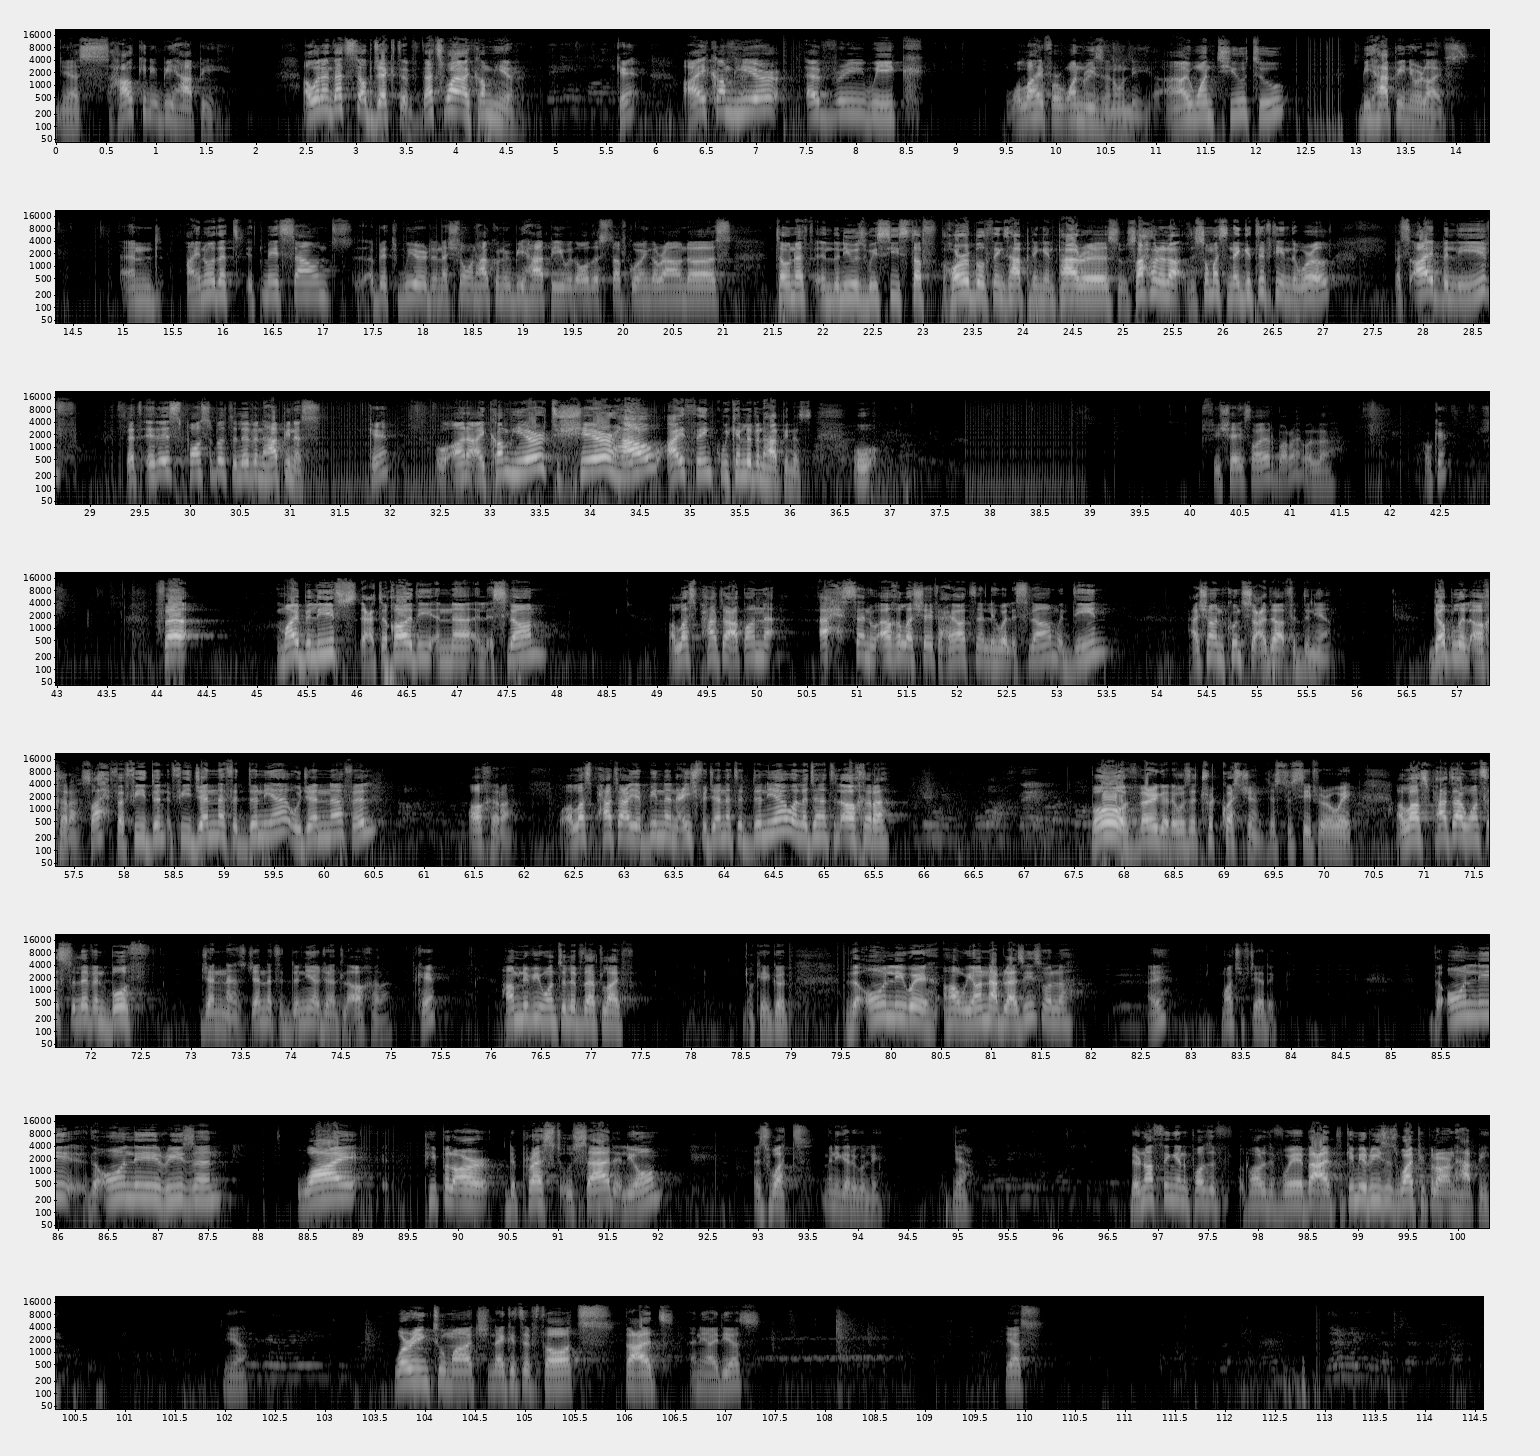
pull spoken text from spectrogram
Yes. How can you be happy? أولا that's the objective. That's why I come here. Okay? I come here every week Wallahi, for one reason only. I want you to be happy in your lives. And I know that it may sound a bit weird and Ashon, how can we be happy with all the stuff going around us? Tonaf, in the news, we see stuff, horrible things happening in Paris. There's so much negativity in the world. But I believe that it is possible to live in happiness. Okay? Oh, I come here to share how I think we can live in happiness. Oh, في شيء صاير برا ولا؟ أوكي. ف my beliefs اعتقادي إن الإسلام الله سبحانه وتعالى أعطانا أحسن وأغلى شيء في حياتنا اللي هو الإسلام والدين عشان نكون سعداء في الدنيا. قبل الآخرة صح؟ ففي دن في جنة في الدنيا وجنة في الآخرة. والله سبحانه وتعالى يبينا نعيش في جنة الدنيا ولا جنة الآخرة؟ Both. Very good. It was a trick question, just to see if you're awake. Allah subhanahu wa ta'ala wants us to live in both Jannahs, Jannat al-Dunya and Jannat al-Akhirah. Okay? How many of you want to live that life? Okay, good. The only way, ها ويانا عبد العزيز ولا؟ اي؟ ما شفت يدك. The only, the only reason why people are depressed or sad اليوم is what? من يقدر يقول لي؟ they're not thinking in a positive, positive way. Bad. Give me reasons why people are unhappy. Yeah. Worrying too much, negative thoughts, bad. Any ideas? Yes.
